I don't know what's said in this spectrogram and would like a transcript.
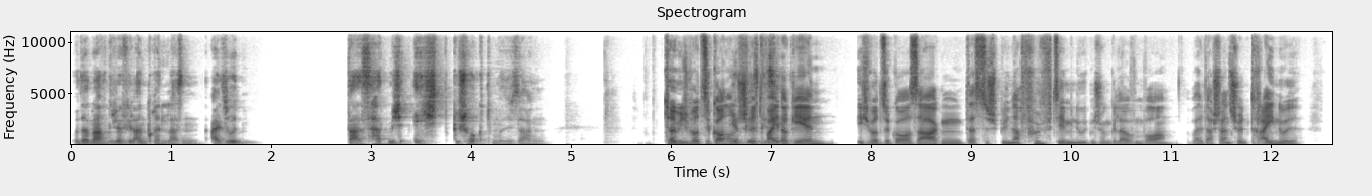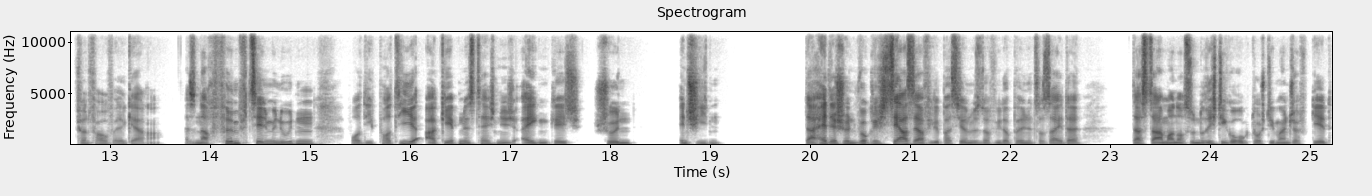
und danach nicht mehr viel anbrennen lassen. Also, das hat mich echt geschockt, muss ich sagen. Tom, ich würde sogar noch einen Schritt gesehen. weiter gehen. Ich würde sogar sagen, dass das Spiel nach 15 Minuten schon gelaufen war, weil da stand schon 3-0 für den VfL Gera. Also nach 15 Minuten war die Partie ergebnistechnisch eigentlich schon entschieden. Da hätte schon wirklich sehr, sehr viel passieren müssen auf Niederpöllnitzer Seite, dass da mal noch so ein richtiger Ruck durch die Mannschaft geht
